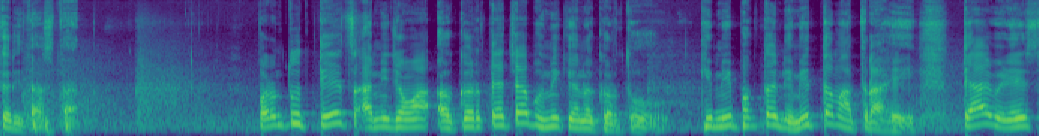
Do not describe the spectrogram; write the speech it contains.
करीत असतात. परंतु तेच आम्ही जेव्हा अकर्त्याच्या भूमिकेनं करतो की मी फक्त निमित्त मात्र आहे त्यावेळेस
